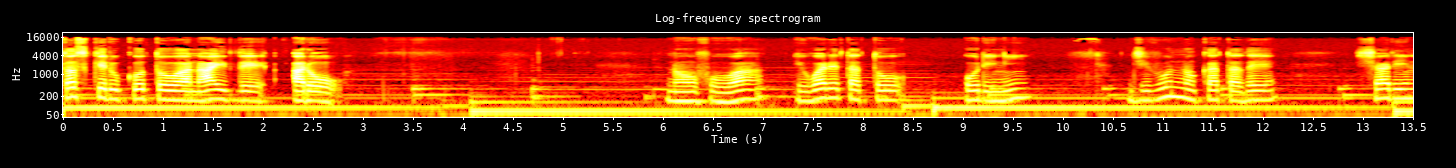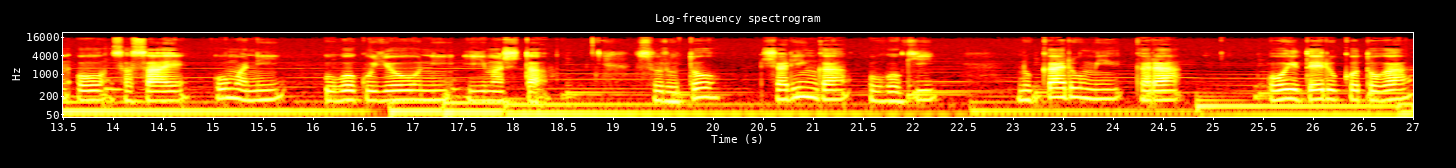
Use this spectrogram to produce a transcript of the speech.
助けることはないであろう。農夫は言われたとおりに自分の肩で車輪を支え馬に動くように言いました。すると車輪が動きぬかるみから追い出ることが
